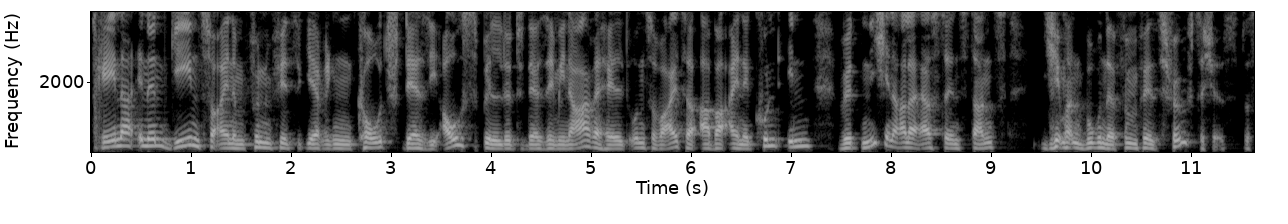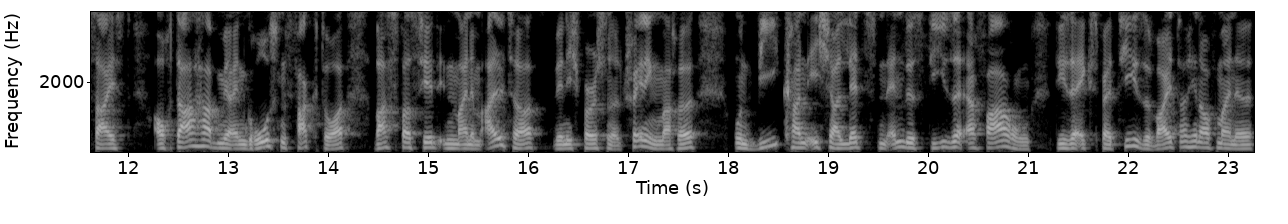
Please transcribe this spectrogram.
TrainerInnen gehen zu einem 45-jährigen Coach, der sie ausbildet, der Seminare hält und so weiter. Aber eine Kundin wird nicht in allererster Instanz jemanden buchen, der 45, 50 ist. Das heißt, auch da haben wir einen großen Faktor, was passiert in meinem Alter, wenn ich Personal Training mache und wie kann ich ja letzten Endes diese Erfahrung, diese Expertise weiterhin auf meine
